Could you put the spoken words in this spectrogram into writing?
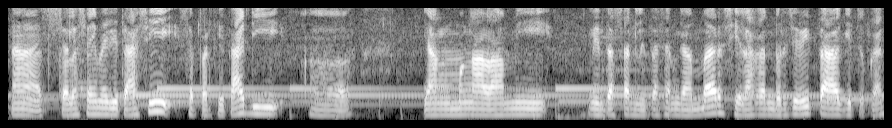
Nah selesai meditasi seperti tadi uh, yang mengalami lintasan-lintasan gambar silahkan bercerita gitu kan.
